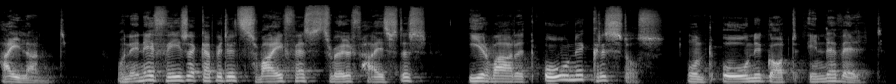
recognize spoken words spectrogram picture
Heiland. Und in Epheser Kapitel 2, Vers 12 heißt es, ihr waret ohne Christus und ohne Gott in der Welt.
